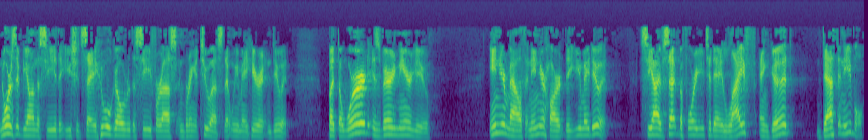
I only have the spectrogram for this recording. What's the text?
Nor is it beyond the sea that you should say, Who will go over the sea for us and bring it to us that we may hear it and do it? But the word is very near you, in your mouth and in your heart, that you may do it. See, I have set before you today life and good, death and evil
